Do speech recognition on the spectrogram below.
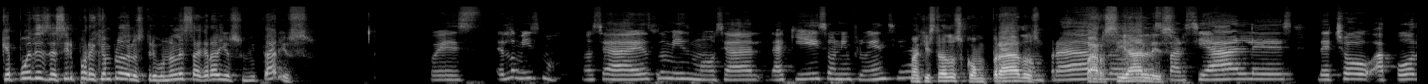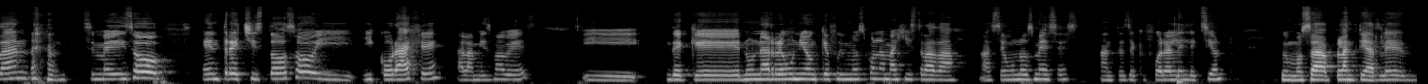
¿Qué puedes decir, por ejemplo, de los tribunales agrarios unitarios? Pues es lo mismo. O sea, es lo mismo. O sea, aquí son influencias. Magistrados comprados, parciales. Parciales. De hecho, apodan, se me hizo entre chistoso y, y coraje a la misma vez. Y de que en una reunión que fuimos con la magistrada hace unos meses, antes de que fuera la elección, fuimos a plantearle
